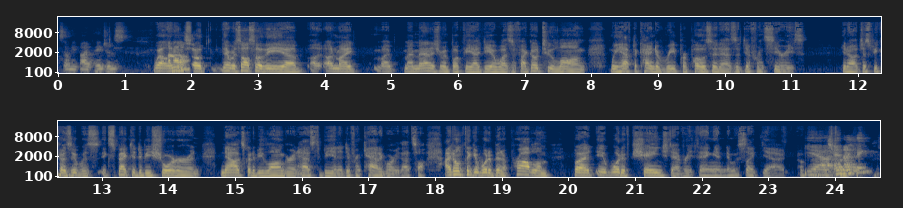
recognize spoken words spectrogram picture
75 pages. Well, and um, also there was also the uh, on my my my management book. The idea was if I go too long, we have to kind of repropose it as a different series. You know, just because it was expected to be shorter and now it's going to be longer, it has to be in a different category. That's all. I don't think it would have been a problem, but it would have changed everything. And it was like, yeah, okay, yeah. And I think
